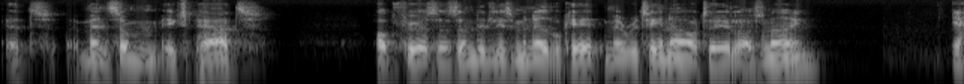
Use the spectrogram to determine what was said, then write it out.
at man som ekspert opfører sig sådan lidt ligesom en advokat med retainer-aftaler og sådan noget, ikke? Ja.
